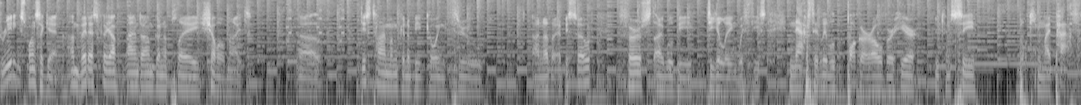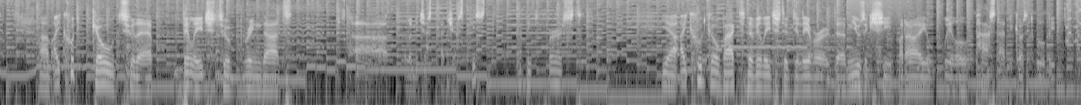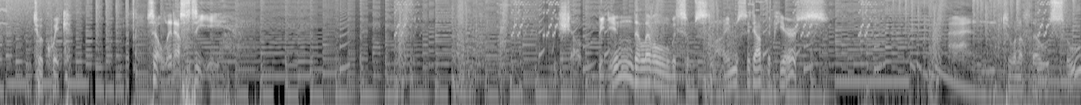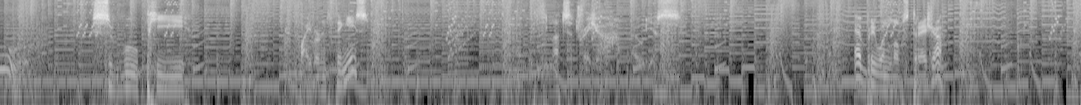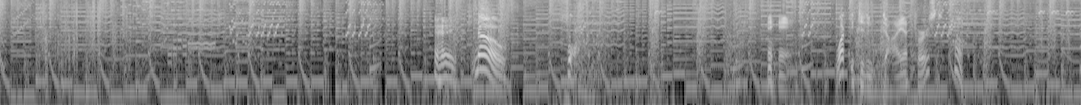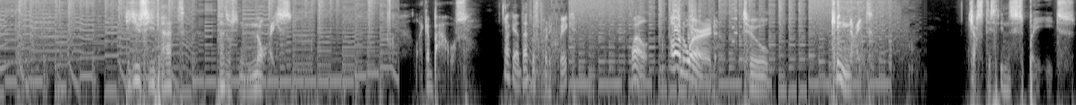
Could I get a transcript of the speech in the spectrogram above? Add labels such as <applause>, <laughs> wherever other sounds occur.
Greetings once again, I'm Vedeskaja, and I'm gonna play Shovel Knight. Uh, this time I'm gonna be going through another episode. First I will be dealing with this nasty little bugger over here, you can see, blocking my path. Um, I could go to the village to bring that... Uh, let me just adjust this a bit first. Yeah, I could go back to the village to deliver the music sheet, but I will pass that because it will be too quick. So let us see. We shall begin the level with some slimes, it appears. And one of those, ooh, swoopy wyvern thingies. With lots of treasure, oh yes. Everyone loves treasure. Hey, no! Fuck! <laughs> what? It didn't die at first? Oh. Did you see that? That was nice. Like a bows. Okay, that was pretty quick. Well, onward to King Knight. Justice in spades.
